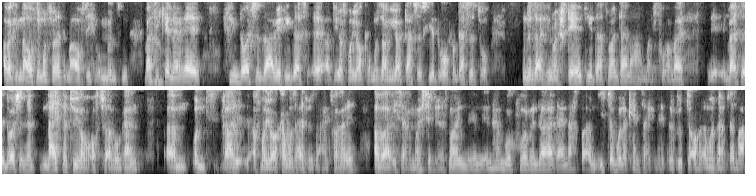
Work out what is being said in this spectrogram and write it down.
Aber genauso muss man das immer auf sich ummünzen. Was ich generell vielen Deutschen sage, die das, äh, die aus Mallorca immer sagen, ja, das ist hier doof und das ist doof. Und dann sage ich immer, stell dir das mal in deiner Heimat vor. Weil, weißt du, der Deutsche neigt natürlich auch oft zu Arroganz. Ähm, und gerade auf Mallorca, wo es alles ein bisschen einfacher ist, aber ich sage mal, stell dir das mal in, in, in Hamburg vor, wenn da dein Nachbar ein Istanbuler Kennzeichen hätte. Da würdest du auch irgendwann sagen, sag mal,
